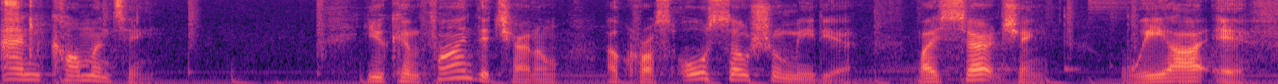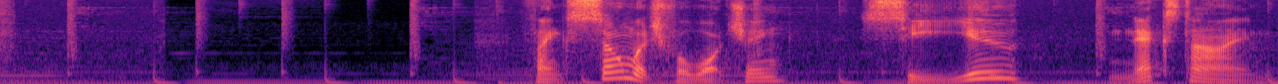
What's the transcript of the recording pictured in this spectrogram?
and commenting. You can find the channel across all social media by searching We Are If. Thanks so much for watching. See you next time.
